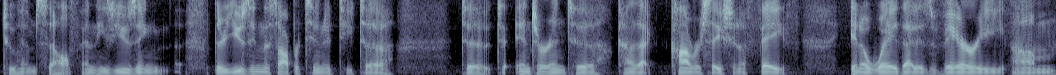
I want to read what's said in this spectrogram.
to himself and he's using they're using this opportunity to to to enter into kind of that conversation of faith in a way that is very um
